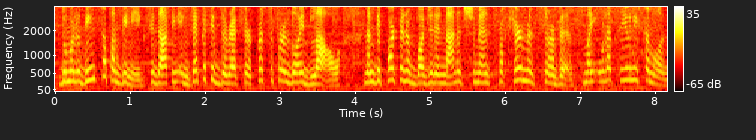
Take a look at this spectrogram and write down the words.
Dumalo din sa pagdinig si dating Executive Director Christopher Lloyd Lau ng Department of Budget and Management Procurement Service. May ulat si Eunice Samon.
